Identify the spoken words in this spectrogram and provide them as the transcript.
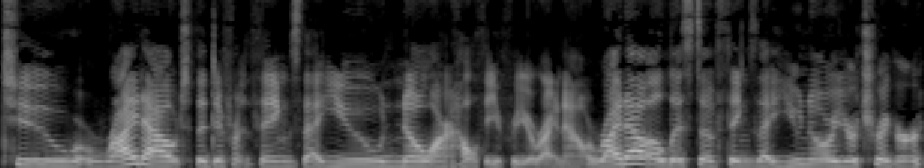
to write out the different things that you know aren't healthy for you right now. Write out a list of things that you know are your trigger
